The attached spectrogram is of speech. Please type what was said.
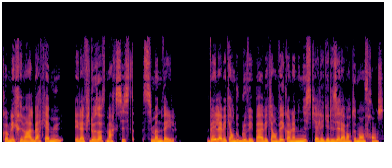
comme l'écrivain Albert Camus et la philosophe marxiste Simone Veil. Veil avec un W, pas avec un V comme la ministre qui a légalisé l'avortement en France.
